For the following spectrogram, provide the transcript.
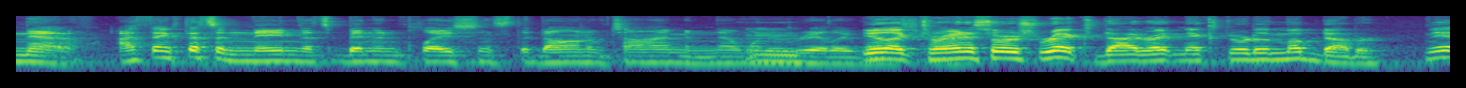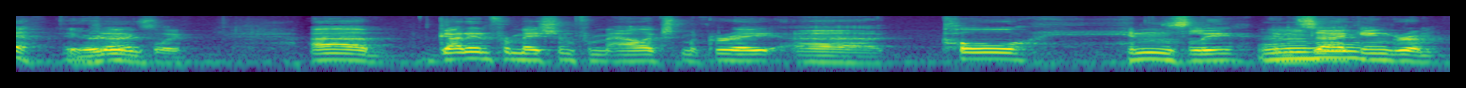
No, I think that's a name that's been in place since the dawn of time, and no one really. Mm. You're like wants Tyrannosaurus Rex died right next door to the Mud Dauber. Yeah, There it is. exactly. Uh, got information from Alex McRae, uh, Cole Hensley, Mm-hmm. and Zach Ingram,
